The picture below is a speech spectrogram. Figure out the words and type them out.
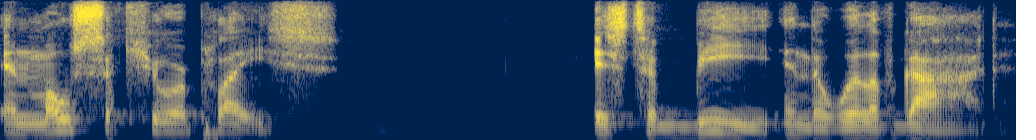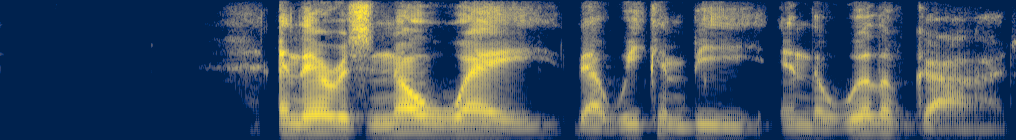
and most secure place is to be in the will of God. And there is no way that we can be in the will of God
